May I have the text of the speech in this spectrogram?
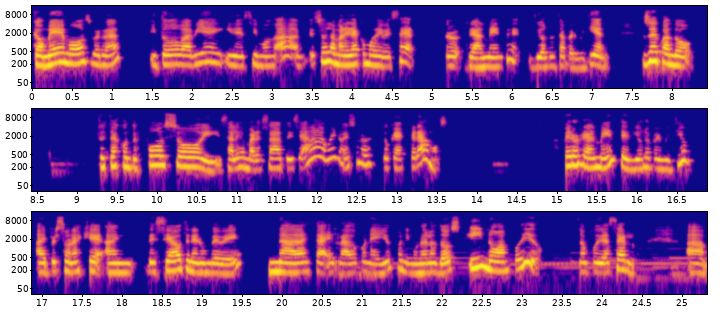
Comemos, ¿verdad? Y todo va bien y decimos, ah, eso es la manera como debe ser, pero realmente Dios lo está permitiendo. Entonces, cuando tú estás con tu esposo y sales embarazada, tú dices, ah, bueno, eso es lo que esperamos. Pero realmente Dios lo permitió. Hay personas que han deseado tener un bebé, nada está errado con ellos, con ninguno de los dos, y no han podido, no han podido hacerlo. Ah,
